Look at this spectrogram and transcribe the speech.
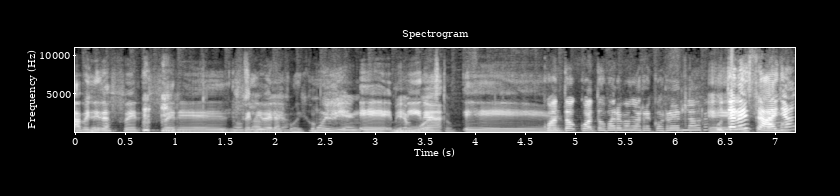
Avenida Fer, Fer- No Freddy. Veragoico. Muy bien, Eh, bien mira, puesto. eh, ¿Cuánto- ¿Cuántos bares van a recorrer, Laura? Eh, ¿Ustedes estaremos- ensayan?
